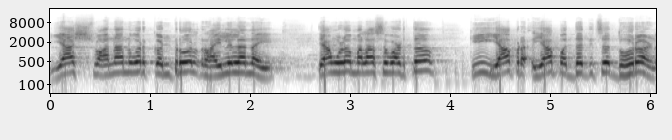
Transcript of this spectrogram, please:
या श्वानांवर कंट्रोल राहिलेला नाही. त्यामुळं मला असं वाटतं की या प्र या पद्धतीचं धोरण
